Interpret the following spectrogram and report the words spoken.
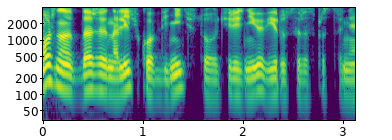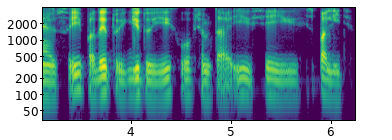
можно даже наличку обвинить, что через нее вирусы распространяются, и под эту эгиду их, в общем-то, и все их спалить.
